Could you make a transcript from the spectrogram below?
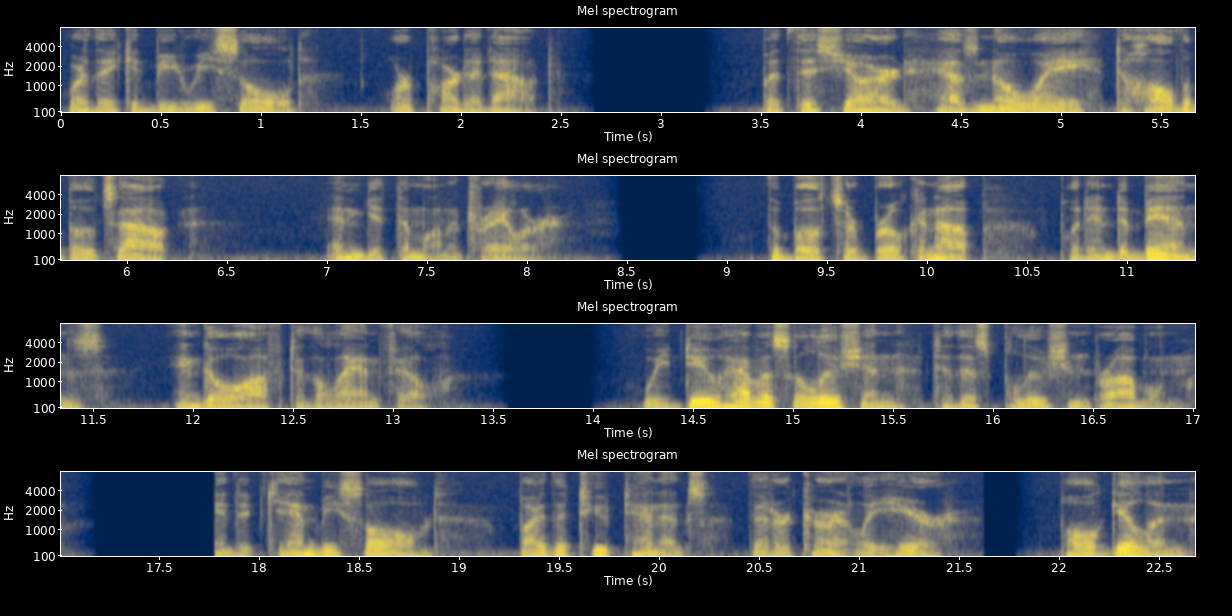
where they could be resold or parted out. But this yard has no way to haul the boats out and get them on a trailer. The boats are broken up, put into bins, and go off to the landfill. We do have a solution to this pollution problem, and it can be solved by the two tenants that are currently here. Paul Gillen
